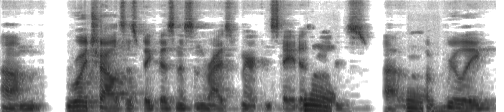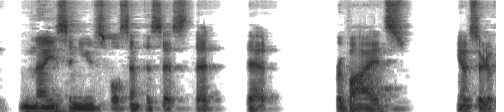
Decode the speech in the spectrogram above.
um, Roy Childs' Big Business and the Rise of American Statism, Mm. is uh, Mm. a really nice and useful synthesis that that provides, you know, sort of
